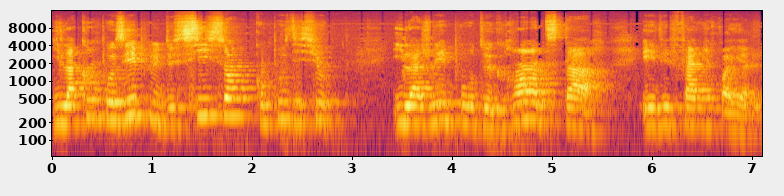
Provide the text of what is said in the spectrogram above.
Il a composé plus de 600 compositions. Il a joué pour de grandes stars et des familles royales.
